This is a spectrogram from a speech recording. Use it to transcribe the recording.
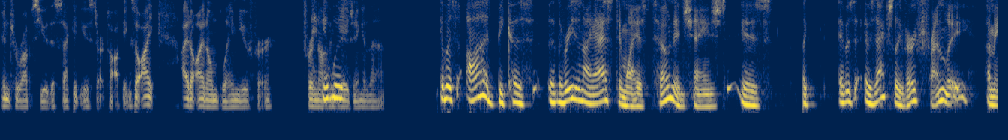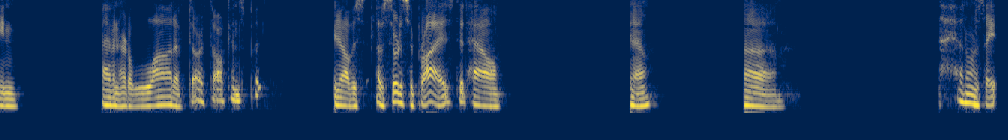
interrupts you the second you start talking. So I I don't I don't blame you for for not was- engaging in that. It was odd because the reason I asked him why his tone had changed is like it was it was actually very friendly. I mean, I haven't heard a lot of Darth Dawkins, but you know, I was I was sort of surprised at how you know um I don't want to say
